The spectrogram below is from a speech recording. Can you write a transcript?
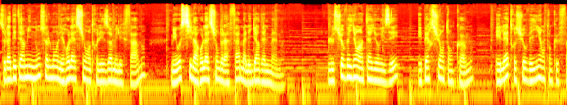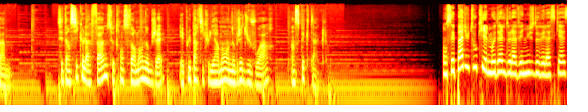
Cela détermine non seulement les relations entre les hommes et les femmes, mais aussi la relation de la femme à l'égard d'elle-même. Le surveillant intériorisé est perçu en tant qu'homme et l'être surveillé en tant que femme. C'est ainsi que la femme se transforme en objet, et plus particulièrement en objet du voir, un spectacle. On ne sait pas du tout qui est le modèle de la Vénus de Velázquez.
